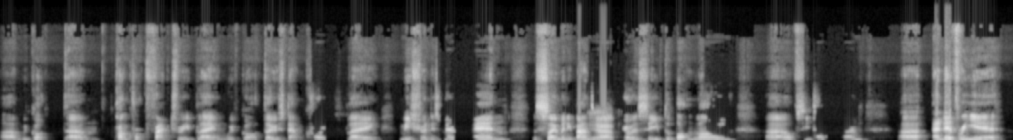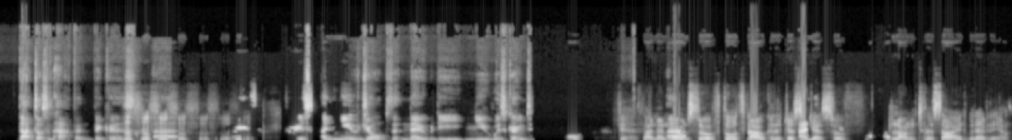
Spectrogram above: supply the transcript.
um, we've got um, Punk Rock Factory playing, we've got Those Damn Crows playing, Misha and his Merry Men. There's so many bands Yeah. to go and see. The Bottom Line, uh, obviously. Uh, and every year that doesn't happen because uh, there is there is a new job that nobody knew was going to. yeah. That no, no uh, one sort of thought about because it just gets sort of flung to the side with everything else.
